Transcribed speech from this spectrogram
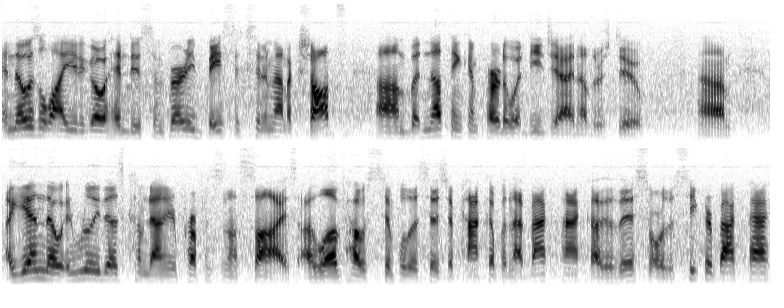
And those allow you to go ahead and do some very basic cinematic shots, um, but nothing compared to what DJI and others do. Um, again, though, it really does come down to your preferences on size. I love how simple this is to pack up in that backpack, either this or the Seeker backpack,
